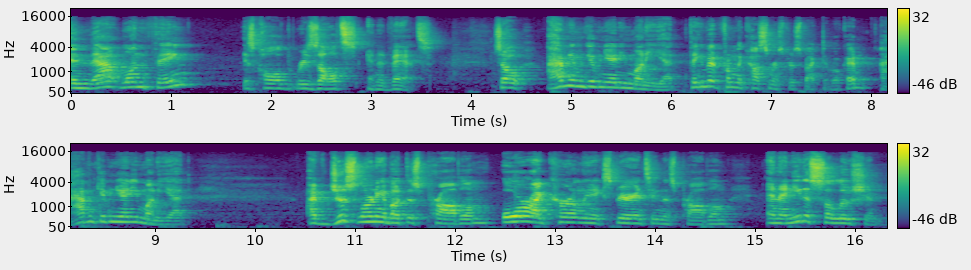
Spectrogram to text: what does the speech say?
And that one thing is called results in advance. So I haven't even given you any money yet. Think of it from the customer's perspective, okay? I haven't given you any money yet. I'm just learning about this problem, or I'm currently experiencing this problem, and I need a solution.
